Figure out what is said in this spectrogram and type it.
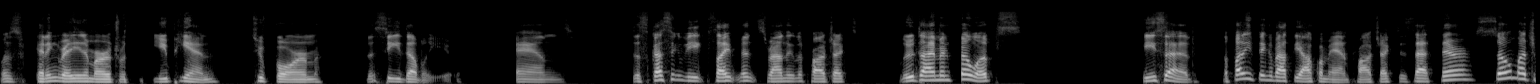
was getting ready to merge with UPN to form the CW. And discussing the excitement surrounding the project, Lou Diamond Phillips, he said, the funny thing about the Aquaman project is that there's so much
